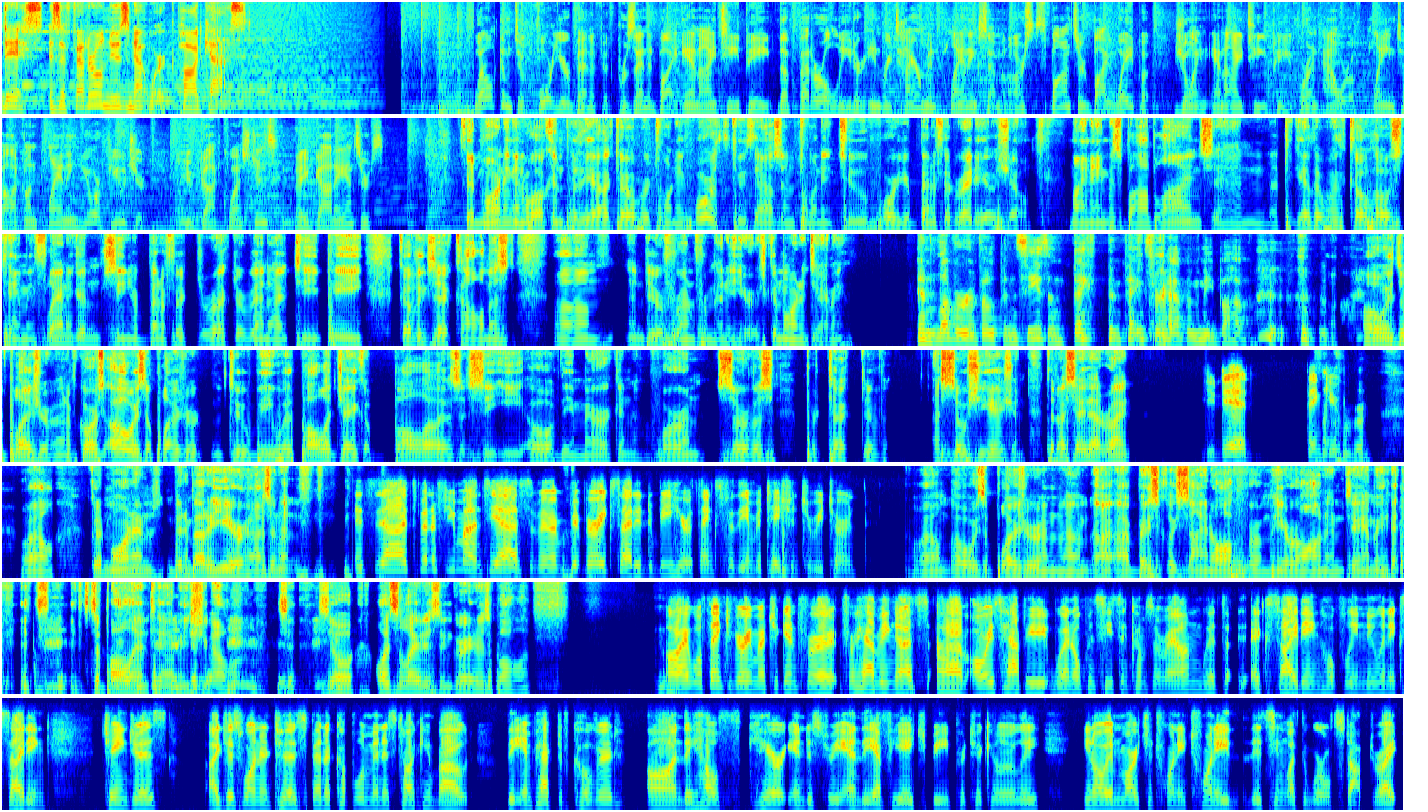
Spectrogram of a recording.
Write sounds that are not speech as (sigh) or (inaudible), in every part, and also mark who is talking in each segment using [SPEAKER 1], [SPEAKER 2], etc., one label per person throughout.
[SPEAKER 1] This is a Federal News Network podcast.
[SPEAKER 2] Welcome to For Your Benefit, presented by NITP, the federal leader in retirement planning seminars, sponsored by WAEPA. Join NITP for an hour of plain talk on planning your future. You've got questions, they've got answers.
[SPEAKER 3] Good morning and welcome to the October 24th, 2022 For Your Benefit radio show. My name is Bob Leins, and uh, together with co host Tammy Flanagan, Senior Benefit Director of NITP, GovExec columnist, um, and dear friend for many years. Good morning, Tammy.
[SPEAKER 4] And lover of open season. (laughs) Thank, thanks for (laughs) having me, Bob. (laughs)
[SPEAKER 3] always a pleasure. And of course, always a pleasure to be with Paula Jakub. Paula is the CEO of the American Foreign Service Protective Association. Did I say that right?
[SPEAKER 5] You did. Thank you.
[SPEAKER 3] well, good morning. It's been about a year, hasn't it?
[SPEAKER 5] it's uh, it's been a few months. Yes, very very excited to be here. Thanks for the invitation to return.
[SPEAKER 3] Well, always a pleasure, and um, I, I, basically sign off from here on. And Tammy, (laughs) it's it's the Paula and Tammy show. So, so, what's the latest and greatest, Paula?
[SPEAKER 5] All right. Well, thank you very much again for for having us. I'm always happy when open season comes around with exciting, hopefully new and exciting changes. I just wanted to spend a couple of minutes talking about the impact of COVID on the healthcare industry and the FEHB particularly. You know, in March of 2020, it seemed like the world stopped, right?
